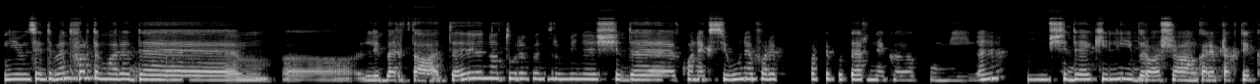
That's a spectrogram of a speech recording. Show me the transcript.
e un sentiment foarte mare de uh, libertate în natură pentru mine și de conexiune foarte, foarte puternică cu mine și de echilibru, așa, în care practic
